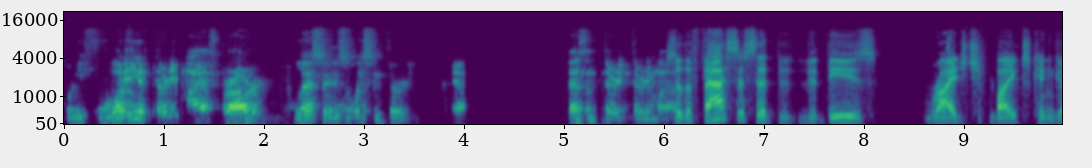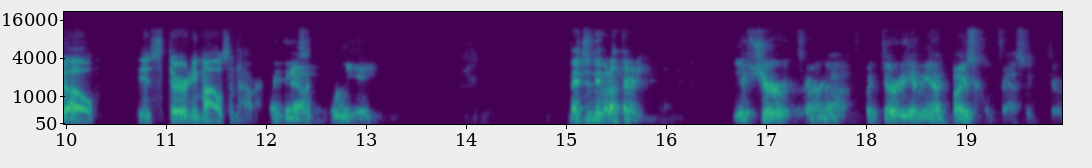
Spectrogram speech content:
24 40 or 30 miles per hour. less than it's less than 30. Yeah. Less than 30, 30 miles. so the fastest that, th- that these ride bikes can go is 30 miles an hour I think Yeah. it's like 28. Let's just leave it at 30. Yeah, sure, fair enough. But 30, I mean, I've bicycled faster than 30.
